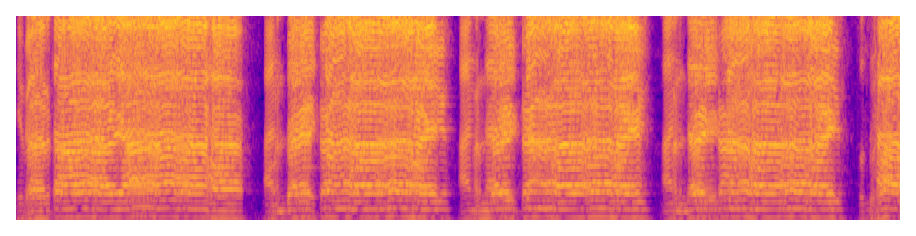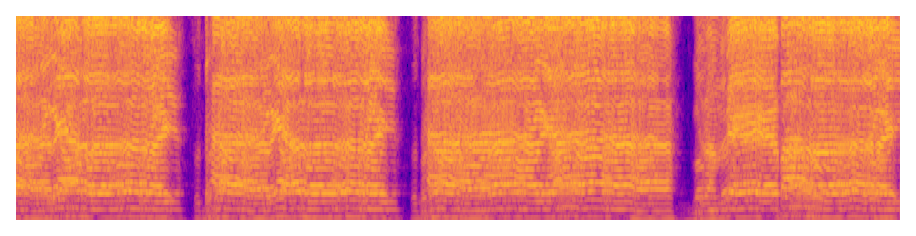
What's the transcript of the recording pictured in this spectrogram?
विवर्तायाः। अन्तरिक्षाय अन्तरिक्षाय अन्तरिक्षाय सुधारायाः सुधारायाः सुधारायाः दिवं वे पावय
